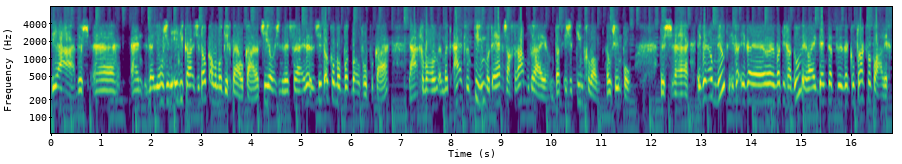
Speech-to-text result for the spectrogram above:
Ja, dus, eh, en de jongens in de IndyCar zitten ook allemaal dicht bij elkaar. Dat eens in de wedstrijden. Het zit ook allemaal bot bovenop elkaar. Ja, gewoon met eigenlijk een team wat ergens achteraan moet rijden. Dat is het team gewoon. Heel simpel. Dus eh, ik ben heel benieuwd ik, ik, eh, wat hij gaat doen. Maar ik denk dat eh, de contract wel klaar ligt.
